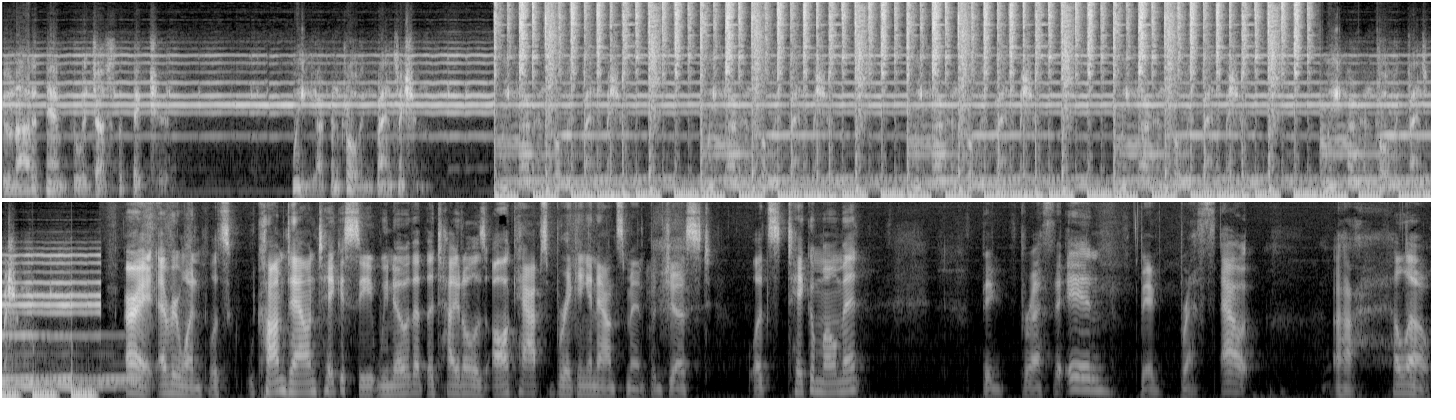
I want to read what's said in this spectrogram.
Do not attempt to adjust the picture. We are controlling transmission. We are controlling transmission. We are controlling transmission. We are controlling transmission. We are controlling transmission. We are controlling transmission. All right, everyone, let's calm down, take a seat. We know that the title is all caps breaking announcement, but just let's take a moment. Big breath in, big breath out. Ah, hello,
